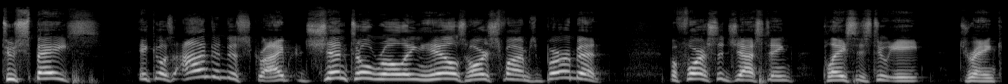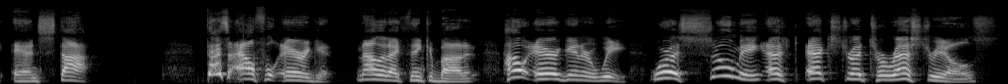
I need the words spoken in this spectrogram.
to space. It goes on to describe gentle rolling hills, horse farms, bourbon, before suggesting places to eat, drink, and stop. That's awful arrogant, now that I think about it. How arrogant are we? We're assuming extraterrestrials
